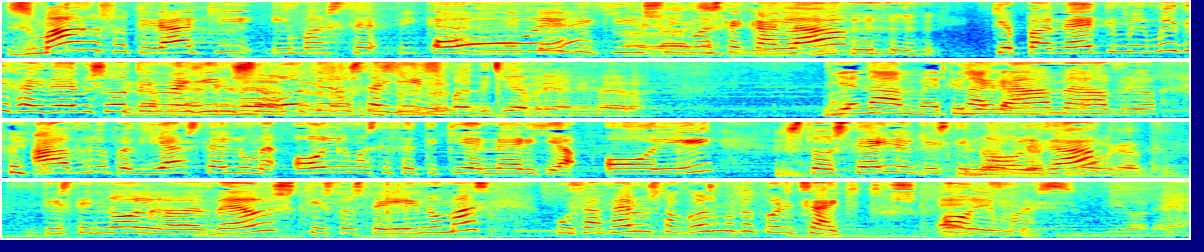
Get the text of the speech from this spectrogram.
Σμάρο Σωτηράκη, είμαστε όλοι δικοί σου, Καλά, είμαστε εσύ. καλά και πανέτοιμοι. Μην τη χαϊδεύεις, ό,τι είναι να γίνεις σου, εγώ καιρό θα Είναι γίνεις. σημαντική αυριανή μέρα. Γεννάμε, τι να Γεννάμε κάνουμε. αύριο. αύριο, παιδιά, στέλνουμε όλη μας τη θετική ενέργεια. Όλοι στο Στέλιο και στην Την Όλγα, Όλγα. στην Όλγα του. Και στην Όλγα βεβαίως και στο Στελίνο μας που θα φέρουν στον κόσμο το κοριτσάκι τους. Όλοι μας. Τι ωραία.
